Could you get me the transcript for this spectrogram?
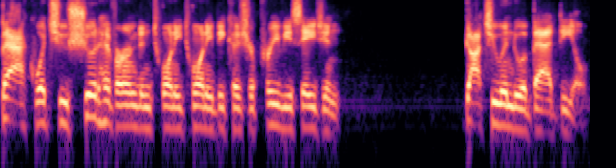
back what you should have earned in 2020 because your previous agent got you into a bad deal.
